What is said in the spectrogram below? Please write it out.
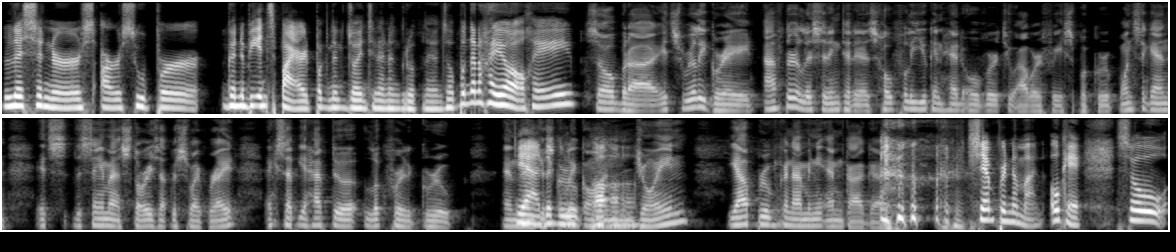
listeners are super gonna be inspired pag nag-join sila ng group na yun. So, punta na kayo, okay? Sobra. It's really great. After listening to this, hopefully you can head over to our Facebook group. Once again, it's the same as Stories After Swipe Right, except you have to look for the group. And Yeah, then the just click group, on oo. join. I-approve ka namin ni M kagad. Siyempre naman. Okay. So,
